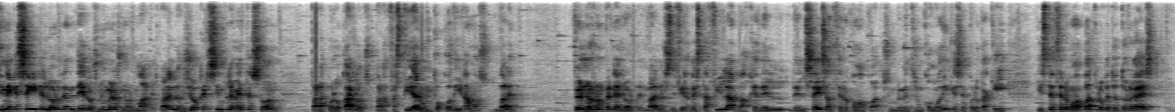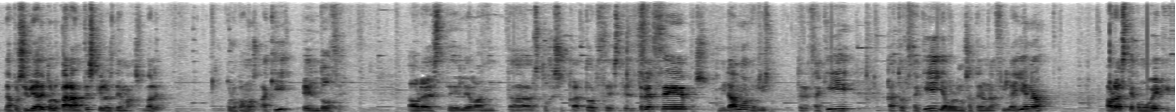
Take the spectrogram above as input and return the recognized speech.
tiene que seguir el orden de los números normales, ¿vale? Los jokers simplemente son para colocarlos, para fastidiar un poco, digamos, ¿vale? Pero no rompen el orden, ¿vale? No significa que esta fila baje del, del 6 al 0,4. Simplemente es un comodín que se coloca aquí y este 0,4 lo que te otorga es la posibilidad de colocar antes que los demás, ¿vale? Colocamos aquí el 12. Ahora este levanta, coge su 14, este el 13, pues miramos lo mismo. 13 aquí, 14 aquí, ya volvemos a tener una fila llena. Ahora este como ve que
